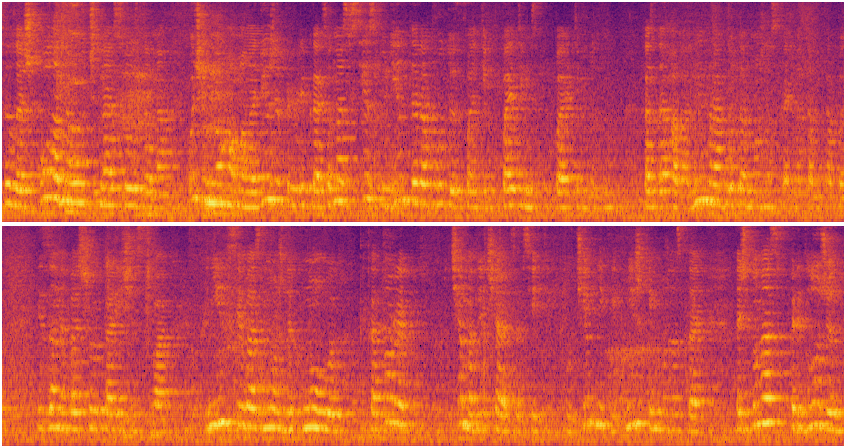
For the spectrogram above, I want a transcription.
целая школа научная создана, очень много молодежи привлекается. У нас все студенты работают по этим, по этим, по этим договорным работам, можно сказать, в этом КБ. Из-за небольшого количества книг всевозможных новых, которые чем отличаются все эти учебники, книжки, можно сказать. Значит, у нас предложен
